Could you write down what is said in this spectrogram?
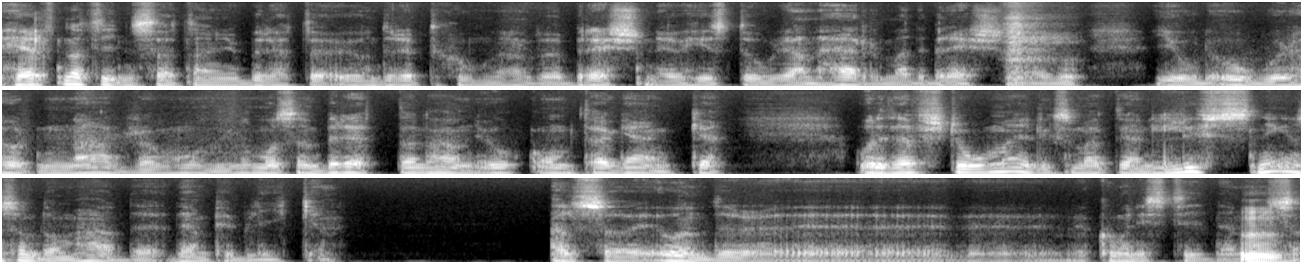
hälften av tiden satt han ju och berättade under repetitionerna då Brezhnev-historia. Han härmade Brezhnev och gjorde oerhört narr av honom. Och sen berättade han ju om Taganka. Och det där förstår man ju liksom att den lyssningen som de hade, den publiken. Alltså under eh, kommunisttiden. Mm. Alltså.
